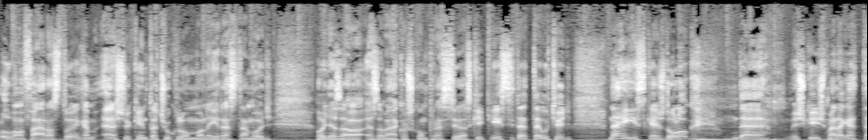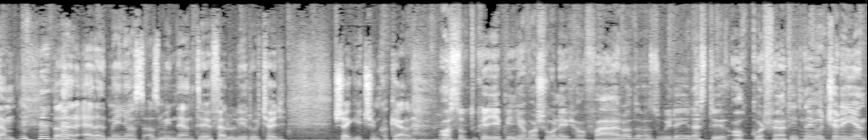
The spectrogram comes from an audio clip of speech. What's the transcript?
valóban fárasztó. Nekem elsőként a csuklomban éreztem, hogy, hogy ez a, ez a melkos kompresszió ezt kikészítette, úgyhogy nehézkes dolog, de és ki is melegettem, de az er- eredmény az, az mindent felülír, úgyhogy segítsünk, ha kell. Azt szoktuk egyébként javasolni, hogy ha fárad az újraélesztő, akkor feltétlenül cseréljen,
